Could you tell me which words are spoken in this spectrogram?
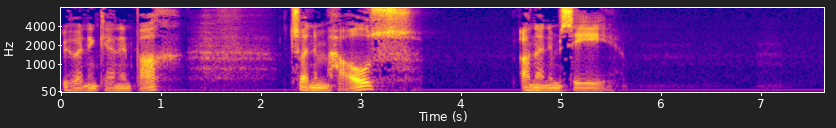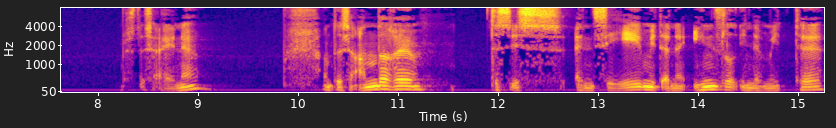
über einen kleinen Bach, zu einem Haus an einem See. Das ist das eine. Und das andere, das ist ein See mit einer Insel in der Mitte,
